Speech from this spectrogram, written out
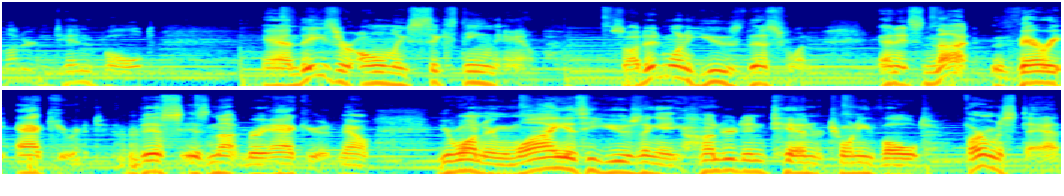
110 volt, and these are only 16 amp. So I didn't want to use this one, and it's not very accurate. This is not very accurate. Now, you're wondering why is he using a 110 or 20 volt thermostat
